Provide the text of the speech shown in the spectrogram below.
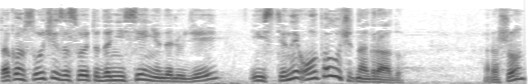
В таком случае за свое это донесение до людей истины он получит награду. Хорошо?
